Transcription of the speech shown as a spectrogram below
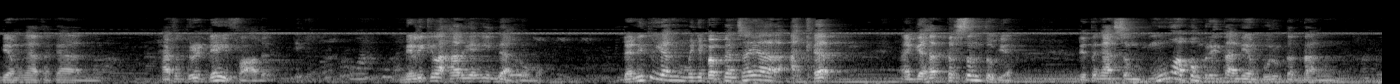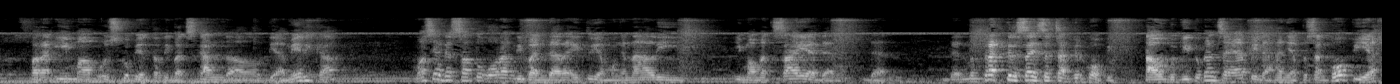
Dia mengatakan, Have a great day, Father milikilah hari yang indah Romo. Dan itu yang menyebabkan saya agak agak tersentuh ya. Di tengah semua pemberitaan yang buruk tentang para imam uskup yang terlibat skandal di Amerika, masih ada satu orang di bandara itu yang mengenali imamat saya dan dan dan mentraktir saya secangkir kopi. Tahu begitu kan saya tidak hanya pesan kopi ya.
